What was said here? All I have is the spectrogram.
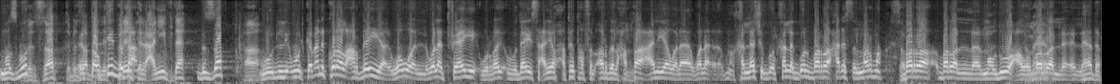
مظبوط بالظبط بالظبط التوقيت بتاع- العنيف ده بالظبط آه. وكمان الكرة العرضية وهو الولد فايق ودايس عليها وحاططها في الأرض لا حطها عالية ولا ولا ما خلاش الجول خلى الجول بره حارس المرمى. بره بره الموضوع أو. بره ال- الهدف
